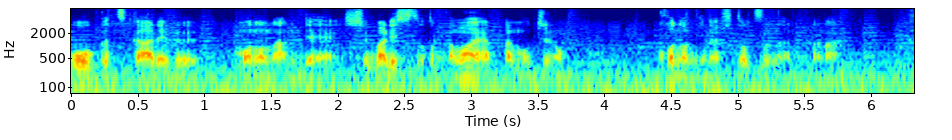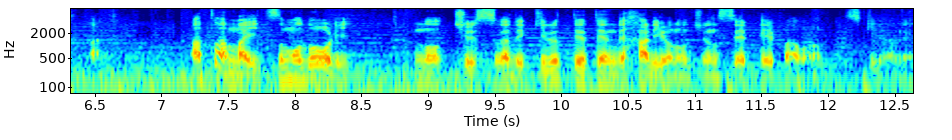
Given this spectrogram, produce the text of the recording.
多く使われるものなんでシバリストとかもやっぱりもちろん好みの一つになるかな、はい、あとはまあいつも通りの抽出ができるっていう点でハリオの純正ペーパーは好きだね。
